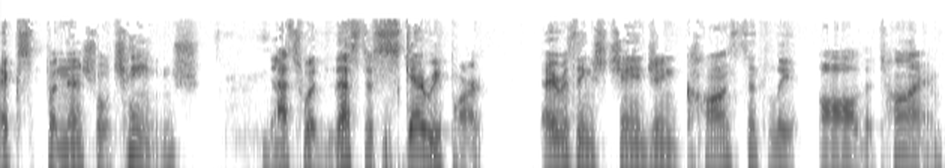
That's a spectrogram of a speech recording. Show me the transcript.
exponential change. That's what that's the scary part. Everything's changing constantly all the time.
